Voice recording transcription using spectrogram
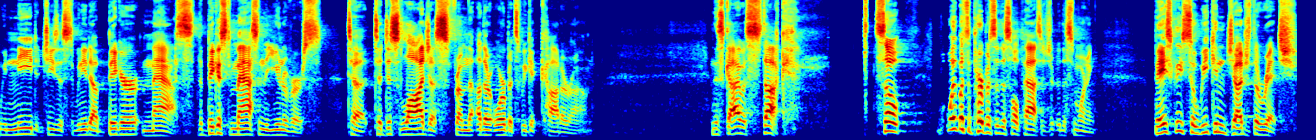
We need Jesus. We need a bigger mass, the biggest mass in the universe, to, to dislodge us from the other orbits we get caught around. And this guy was stuck. So, what's the purpose of this whole passage this morning? Basically, so we can judge the rich.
